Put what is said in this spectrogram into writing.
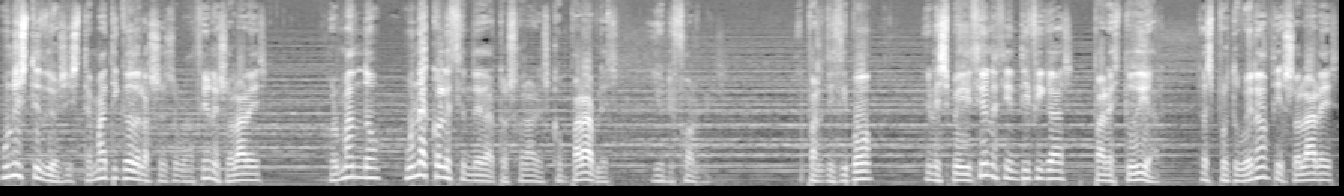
un estudio sistemático de las observaciones solares, formando una colección de datos solares comparables y uniformes, participó en expediciones científicas para estudiar las protuberancias solares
